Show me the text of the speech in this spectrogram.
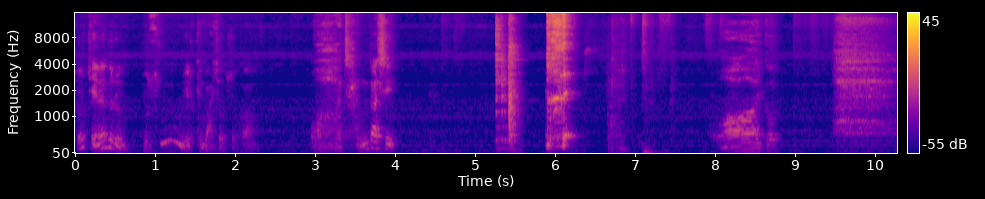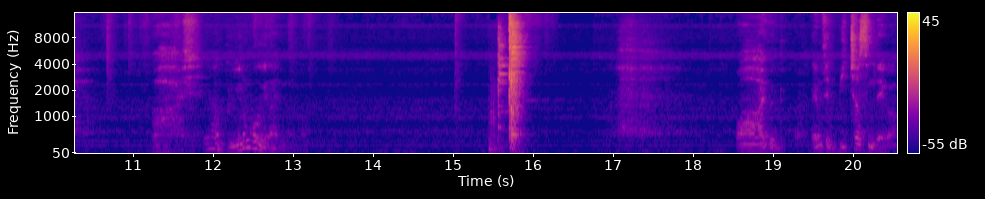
도대체 얘네들은 무슨 이렇게 맛이 없을까? 와, 잔가시. 와, 이거. 와, 씨, 야, 뭐 이런 고기가 있나? 와, 이거 냄새 미쳤습니다 이거.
